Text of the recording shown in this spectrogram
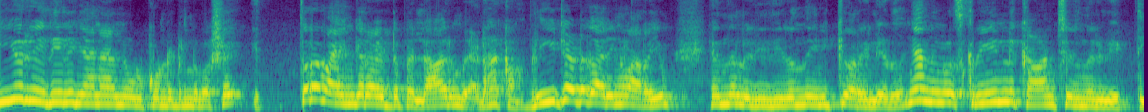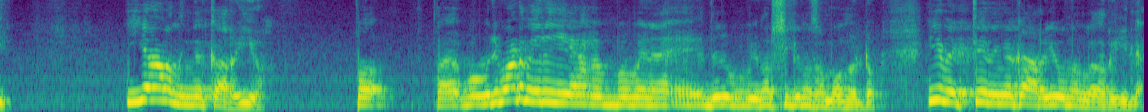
ഈ ഒരു രീതിയിൽ ഞാൻ അതിനെ ഉൾക്കൊണ്ടിട്ടുണ്ട്. പക്ഷേ ഇത്ര ഭയങ്കരമായിട്ട് ഇപ്പോൾ എല്ലാവരും വേടനെ കംപ്ലീറ്റ് ആയിട്ട് കാര്യങ്ങൾ അറിയും എന്നുള്ള രീതിയിലൊന്നും എനിക്കും അറിയില്ലായിരുന്നു. ഞാൻ നിങ്ങൾ സ്ക്രീനിൽ കാണിച്ചിരുന്നൊരു വ്യക്തി. ഇയാളെ നിങ്ങൾക്ക് അറിയോ ഇപ്പോൾ ഒരുപാട് പേര് പിന്നെ ഇതിൽ വിമർശിക്കുന്ന സംഭവം കിട്ടും. ഈ വ്യക്തിയെ നിങ്ങൾക്ക് അറിയോ എന്നുള്ളത് അറിയില്ല.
